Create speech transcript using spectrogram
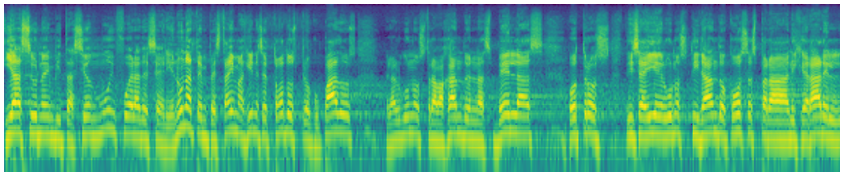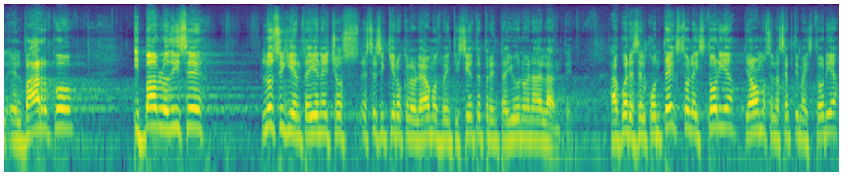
y hace una invitación muy fuera de serie. En una tempestad, imagínense, todos preocupados, algunos trabajando en las velas, otros, dice ahí, algunos tirando cosas para aligerar el, barco. Y Pablo dice lo siguiente, ahí en Hechos, este sí quiero que lo leamos 27, 31 en adelante. Acuérdense, el contexto, la historia, ya vamos en la séptima historia.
